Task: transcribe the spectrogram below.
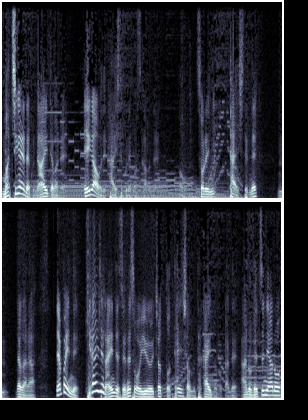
間違いなくね、相手はね、笑顔で返してくれますからね。うん、それに対してね。うん。だから、やっぱりね、嫌いじゃないんですよね、そういうちょっとテンションの高いのとかね。あの別にあの、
